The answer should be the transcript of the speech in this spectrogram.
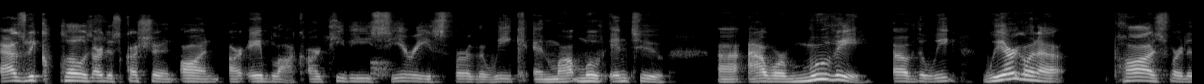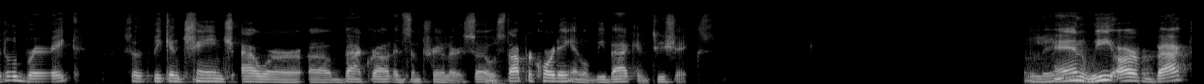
as we close our discussion on our A block, our TV series for the week, and move into uh, our movie of the week, we are going to pause for a little break so that we can change our uh, background and some trailers. So, stop recording, and we'll be back in two shakes. And we are back,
